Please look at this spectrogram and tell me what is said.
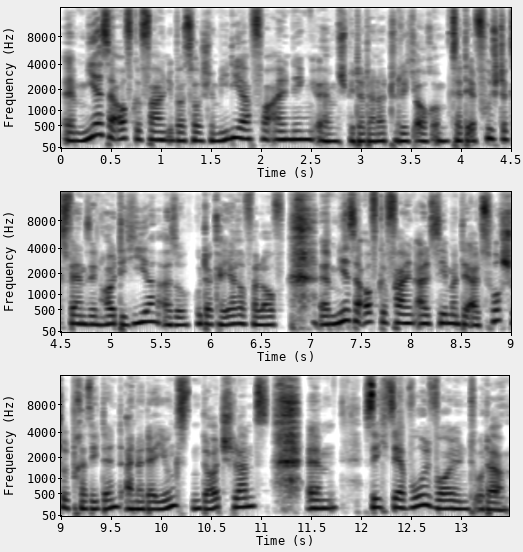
Ähm, mir ist er aufgefallen über Social Media vor allen Dingen, ähm, später dann natürlich auch im ZDF-Frühstücksfernsehen, heute hier, also guter Karriereverlauf. Ähm, mir ist er aufgefallen als jemand, der als Hochschulpräsident, einer der jüngsten Deutschlands, ähm, sich sehr wohlwollend oder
